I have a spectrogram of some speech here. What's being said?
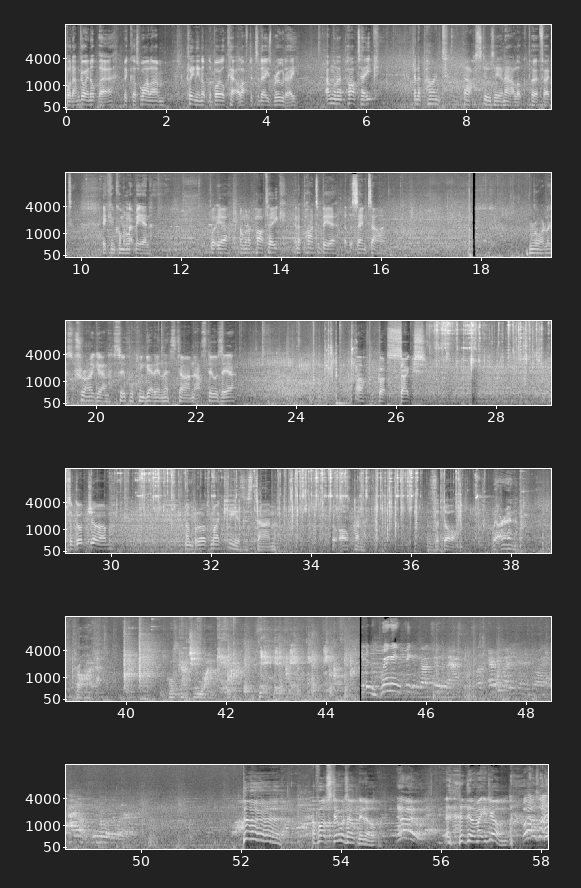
But I'm going up there because while I'm cleaning up the boil kettle after today's brew day, I'm going to partake in a pint. Ah, Stu's here now, look, perfect. He can come and let me in. But yeah, I'm going to partake in a pint of beer at the same time. Right, let's try again. See if we can get in this time. Now Stu's here. Oh, for God's sakes. It's a good job. I brought my keys this time to open the door. We are in. Right. We'll catch Go catching wanking. is bringing Peking Duck to the masses. Like everybody can enjoy it. I. I thought Stu was opening up. No! Did I make you jump? Well, I, was like,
